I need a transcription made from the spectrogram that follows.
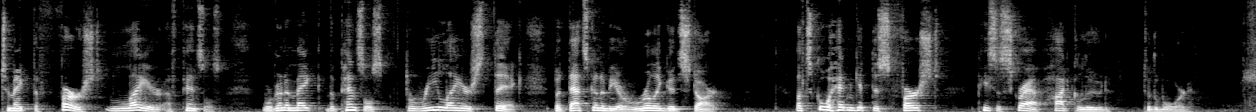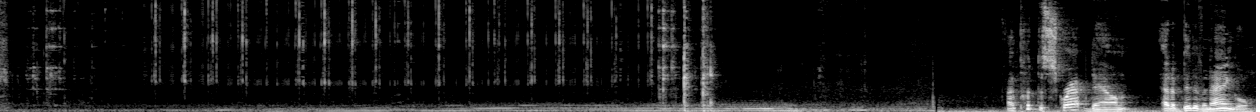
to make the first layer of pencils. We're going to make the pencils three layers thick, but that's going to be a really good start. Let's go ahead and get this first piece of scrap hot glued to the board. I put the scrap down at a bit of an angle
